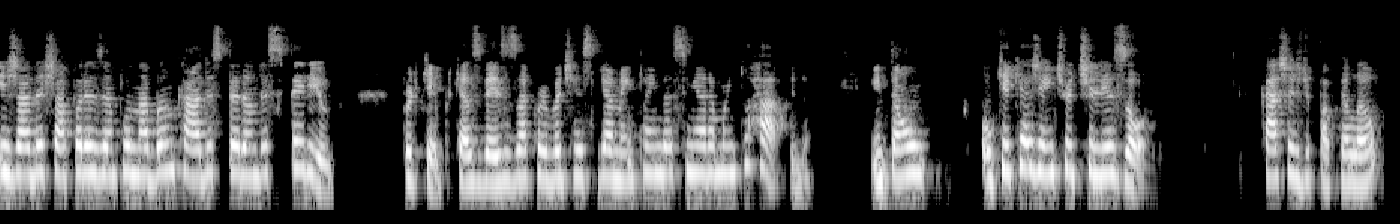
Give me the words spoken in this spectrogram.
e já deixar, por exemplo, na bancada esperando esse período. Por quê? Porque às vezes a curva de resfriamento ainda assim era muito rápida. Então, o que, que a gente utilizou? Caixas de papelão,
